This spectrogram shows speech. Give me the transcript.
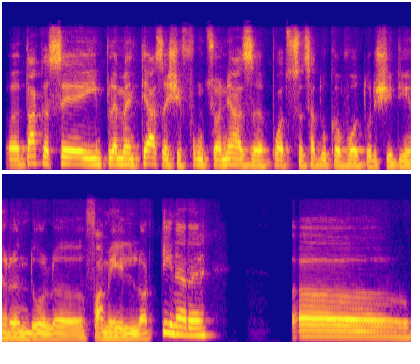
Uh, dacă se implementează și funcționează, pot să-ți aducă voturi și din rândul familiilor tinere Uh,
